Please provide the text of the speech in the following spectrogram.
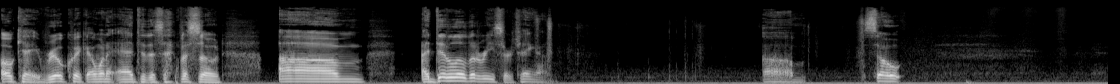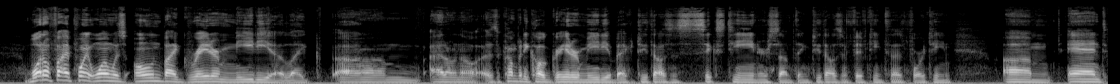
Okay, real quick, I want to add to this episode. Um, I did a little bit of research. Hang on. Um, so 105.1 was owned by Greater Media, like um, I don't know, it's a company called Greater Media back in 2016 or something, 2015, 2014. Um, and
